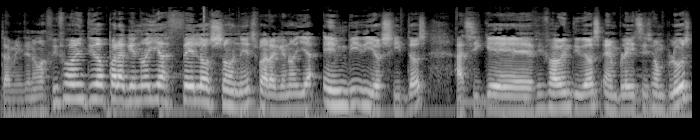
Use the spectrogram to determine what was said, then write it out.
también tenemos FIFA 22 para que no haya celosones, para que no haya envidiositos. Así que FIFA 22 en PlayStation Plus,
